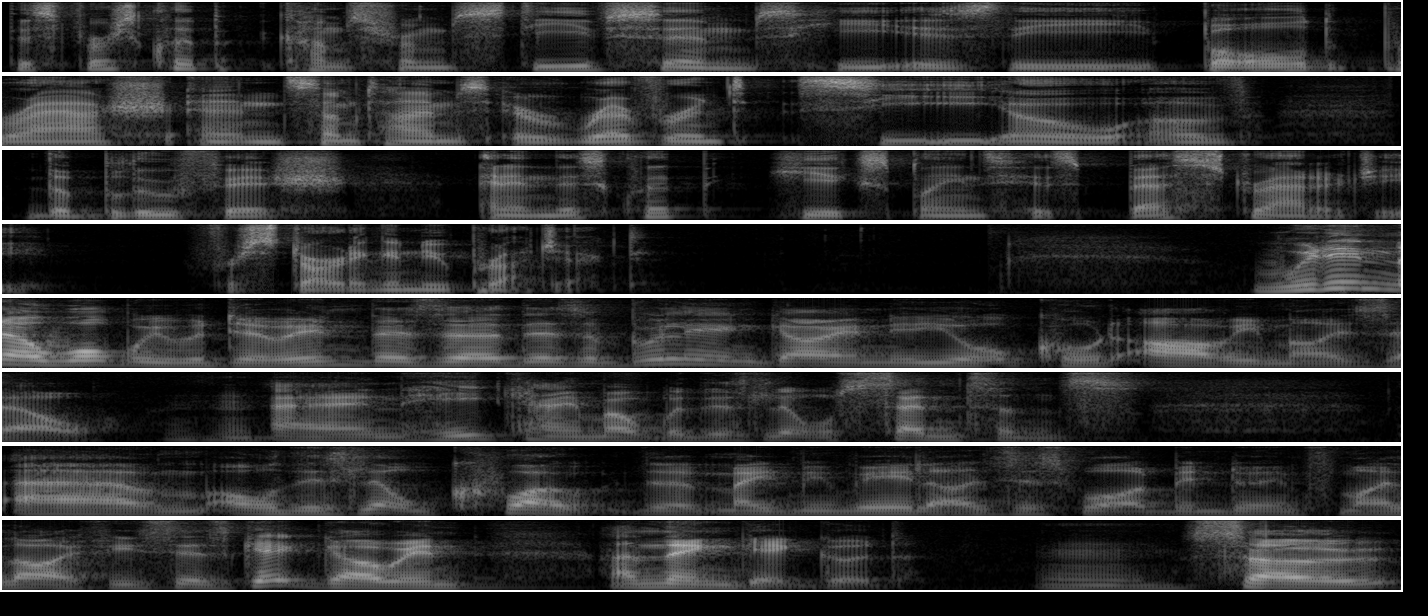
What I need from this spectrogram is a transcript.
This first clip comes from Steve Sims. He is the bold, brash, and sometimes irreverent CEO of The Bluefish. And in this clip, he explains his best strategy for starting a new project. We didn't know what we were doing. There's a there's a brilliant guy in New York called Ari Meisel, and he came up with this little sentence um, or this little quote that made me realize this is what I've been doing for my life. He says, "Get going and then get good." So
